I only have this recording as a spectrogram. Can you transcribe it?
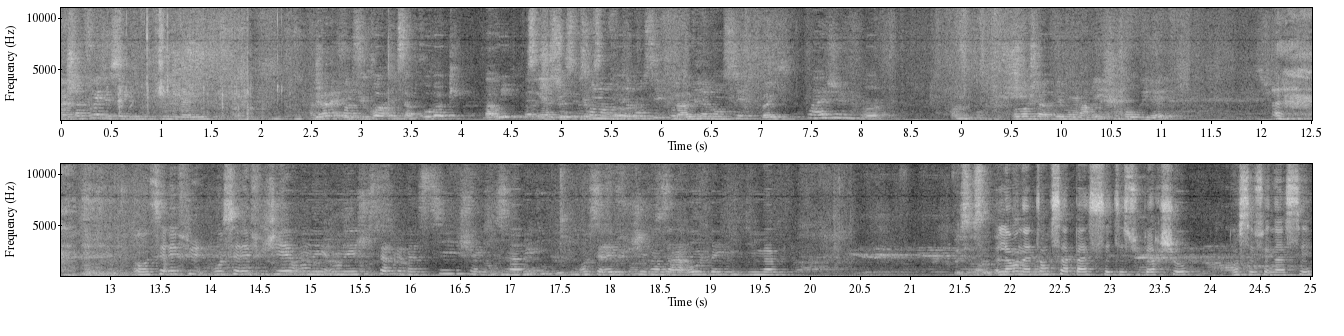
À chaque fois ils essayent de une manif. Et du coup après ça provoque. Bah oui, bien c'est qu'on a envie d'avancer, il faut avancer. Bah oui. Ouais, j'ai vu. Moi j'ai appelé mon mari, je sais pas où il est. on s'est réfugié, on s'est réfugié, on est, on est juste après Bastille, je suis avec Ismarie, on s'est réfugié dans un hall d'immeuble. Là, on attend que ça passe, c'était super chaud, on s'est fait nasser.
